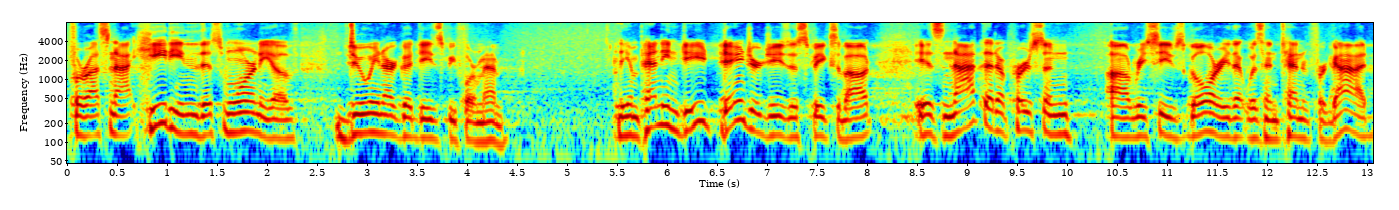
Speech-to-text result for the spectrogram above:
for us not heeding this warning of doing our good deeds before men. The impending de- danger Jesus speaks about is not that a person uh, receives glory that was intended for God.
